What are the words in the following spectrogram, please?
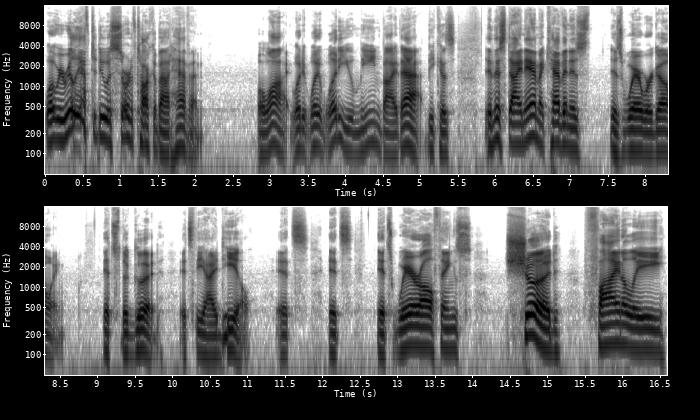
what we really have to do is sort of talk about heaven. Well, why? What, what, what do you mean by that? Because in this dynamic, heaven is is where we're going. It's the good. It's the ideal. It's it's it's where all things should finally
